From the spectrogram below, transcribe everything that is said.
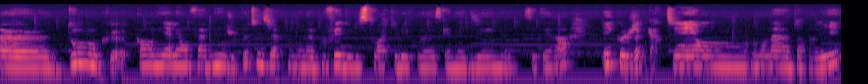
Euh, donc, quand on y allait en famille, je peux te dire qu'on en a bouffé de l'histoire québécoise, canadienne, etc. Et que Jacques Cartier, on, en a bien parlé,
